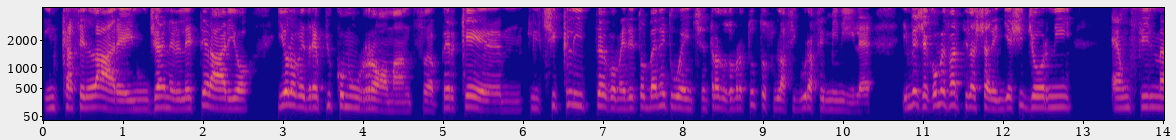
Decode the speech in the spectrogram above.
incasellare in un genere letterario, io lo vedrei più come un romance, perché mhmm, il ciclit, come hai detto bene tu, è incentrato soprattutto sulla figura femminile. Invece, come farsi lasciare in dieci giorni è un film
